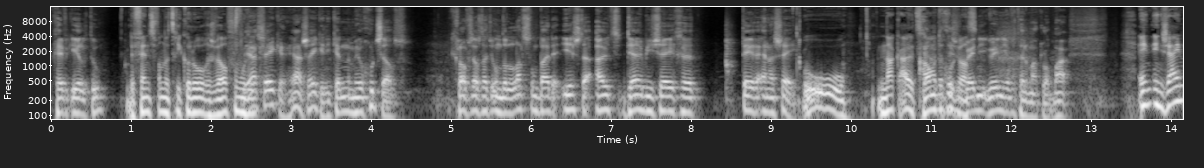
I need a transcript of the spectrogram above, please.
geef ik eerlijk toe. De fans van de tricolores wel, vermoed Ja, zeker. Ja, zeker. Die kennen hem heel goed zelfs. Ik geloof zelfs dat hij onder de lat stond bij de eerste uit derbyzege tegen NAC. Oeh, nak uit. Ja, dat goed. is wat. Ik weet, niet, ik weet niet of het helemaal klopt. Maar In, in, zijn,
